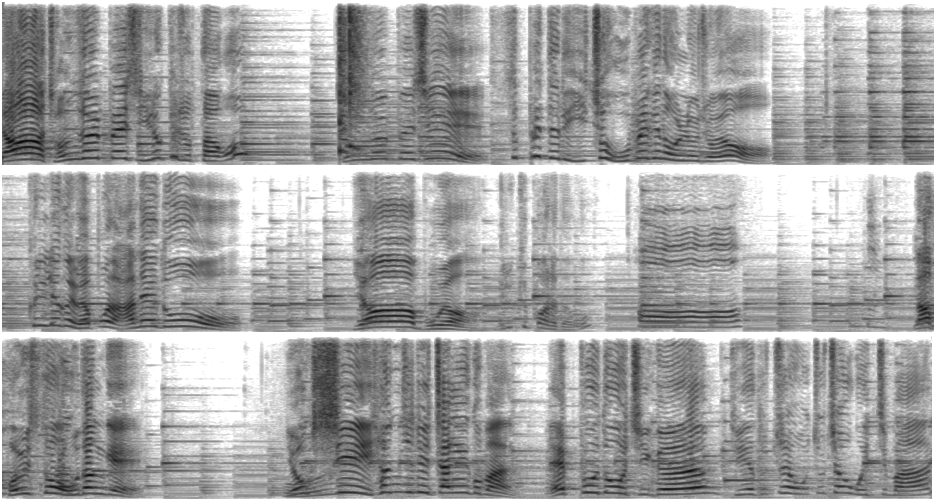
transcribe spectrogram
야 전설 펫이 이렇게 좋다고? 전설 펫이 스피드를 2500이나 올려줘요 클릭을 몇 번 안 해도 야 뭐야? 이렇게 빠르다고? 어. 나 벌써 5단계. 역시 현질이 짱이구만. F도 지금 뒤에 쫓아, 쫓아오고 있지만.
